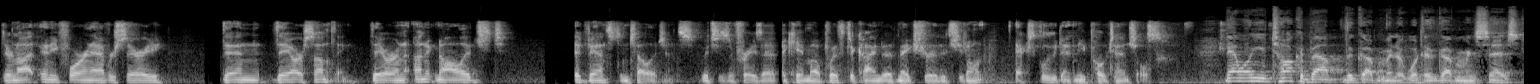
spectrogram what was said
they're not any foreign adversary then they are something. They are an unacknowledged advanced intelligence, which is a phrase I came up with to kind of make sure that you don't exclude any potentials. Now, when you talk about the government or what the government says,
